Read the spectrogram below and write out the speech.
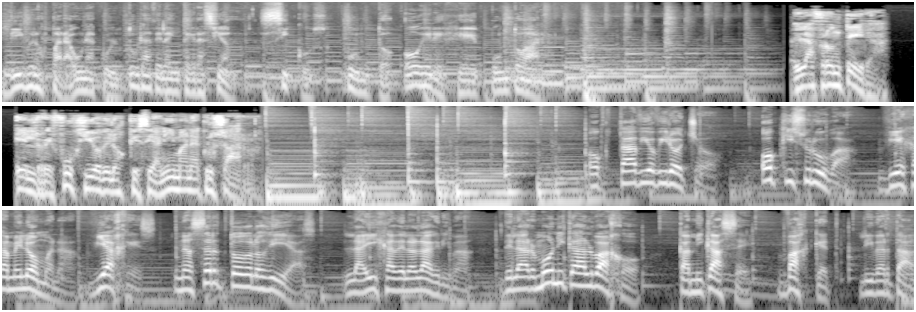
Libros para una cultura de la integración. sicus.org.ar La frontera. El refugio de los que se animan a cruzar. Octavio Virocho. Oki Suruba. Vieja melómana. Viajes. Nacer todos los días. La hija de la lágrima. De la armónica al bajo. Kamikaze. Básquet. Libertad.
